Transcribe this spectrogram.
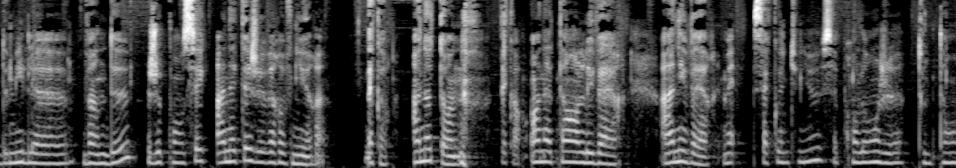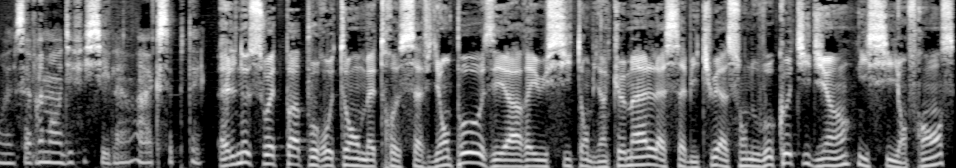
2022, je pensais qu'en été, je vais revenir. D'accord. En automne. D'accord. On attend l'hiver. En hiver. Mais ça continue, ça prolonge tout le temps. C'est vraiment difficile hein, à accepter. Elle ne souhaite pas pour autant mettre sa vie en pause et a réussi tant bien que mal à s'habituer à son nouveau quotidien ici en France.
